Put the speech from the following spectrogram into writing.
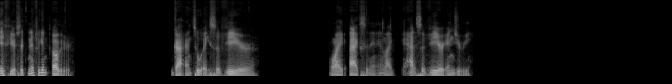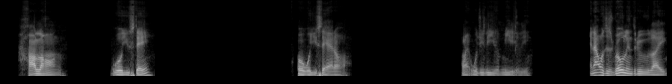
if your significant other got into a severe like accident and like had a severe injury how long will you stay? Or will you stay at all? Like, would you leave immediately? And I was just rolling through like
